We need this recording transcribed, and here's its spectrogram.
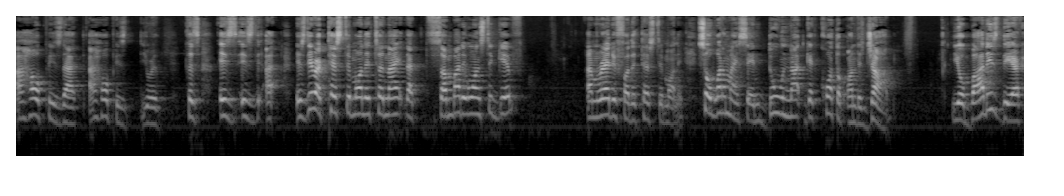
I hope is that. I hope is your. Because is is uh, is there a testimony tonight that somebody wants to give? I'm ready for the testimony. So what am I saying? Do not get caught up on the job. Your body's there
